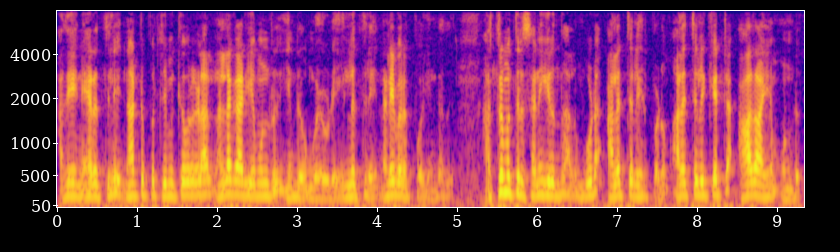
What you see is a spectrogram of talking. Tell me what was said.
அதே நேரத்திலே நாட்டுப்பற்று மிக்கவர்களால் நல்ல காரியம் ஒன்று இன்று உங்களுடைய இல்லத்திலே நடைபெறப் போகின்றது. அஷ்டமத்தில் சனி இருந்தாலும் கூட அலைச்சல் ஏற்படும். அலைச்சலுக்கேற்ற ஆதாயம் உண்டு.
